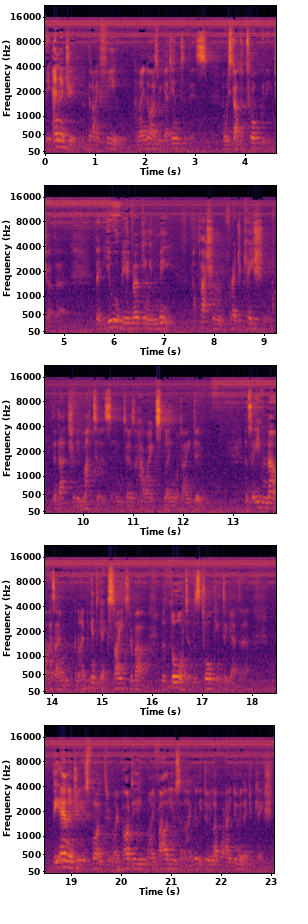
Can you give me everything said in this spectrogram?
the energy that I feel, and I know as we get into this and we start to talk with each other, that you will be evoking in me a passion for education that actually matters in terms of how I explain what I do. And so even now, as I'm, and I begin to get excited about the thought of us talking together, the energy is flowing through my body, my values, and I really do love what I do in education.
